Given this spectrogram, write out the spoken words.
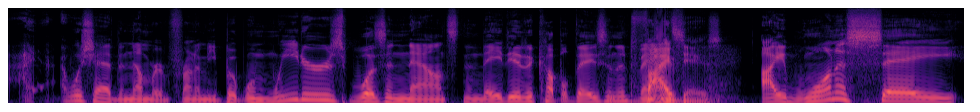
I, I wish I had the number in front of me, but when Wieters was announced, and they did it a couple days in advance, Five days. I want to say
